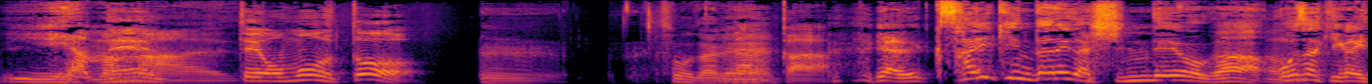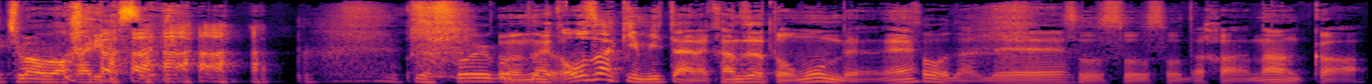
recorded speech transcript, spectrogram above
いや、まあ、ね。って思うと、うん。そうだね。なんか。いや、最近誰が死んでようが、尾崎が一番わかりやすい。そういうこと。なんか尾崎みたいな感じだと思うんだよね。そうだね。そうそうそう。だからなんか。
